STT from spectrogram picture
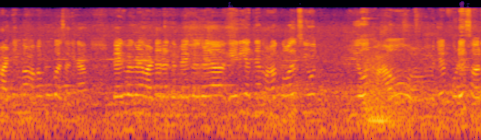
पाठिंबा म्हाका खूब आसा कित्याक वेगवेगळ्या वाठारांतल्यान वेगवेगळ्या एरियांतल्यान म्हाका कॉल्स येवन येवन हांव म्हणजे फुडें सर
